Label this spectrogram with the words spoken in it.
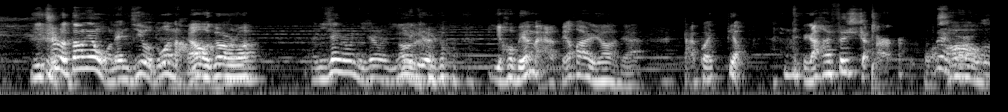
你知道当年我练级有多难吗？然后我哥们儿说，你先说，你先说，一个一个说以后别买了，别花这冤枉钱，打怪掉，然后还分色儿。那会儿我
